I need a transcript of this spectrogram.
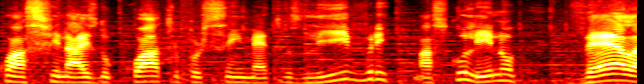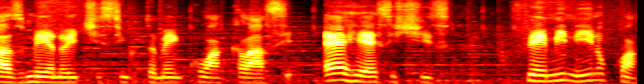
com as finais do 4 por 100 metros livre masculino, velas meia-noite e 5 também com a classe RSX feminino com a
